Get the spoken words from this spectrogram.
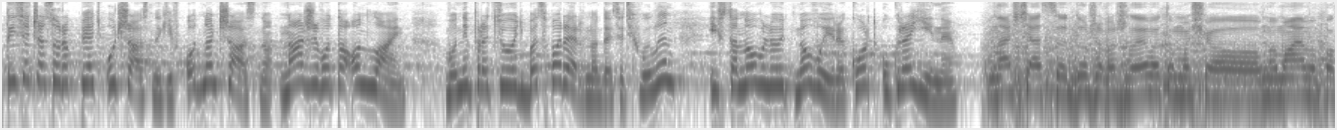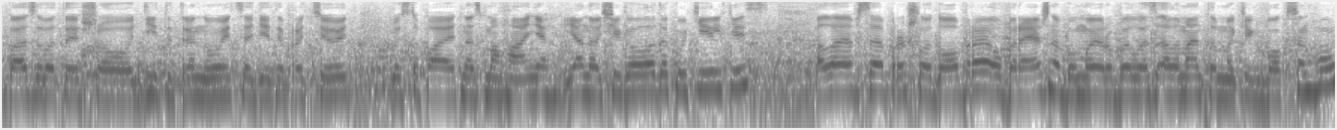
1045 учасників одночасно, наживо та онлайн. Вони працюють безперервно 10 хвилин і встановлюють новий рекорд України. Наш час дуже важливо, тому що ми маємо показувати, що діти тренуються, діти працюють, виступають на змаганнях. Я не очікувала таку кількість, але все пройшло добре, обережно, бо ми робили з елементами кікбоксингу.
